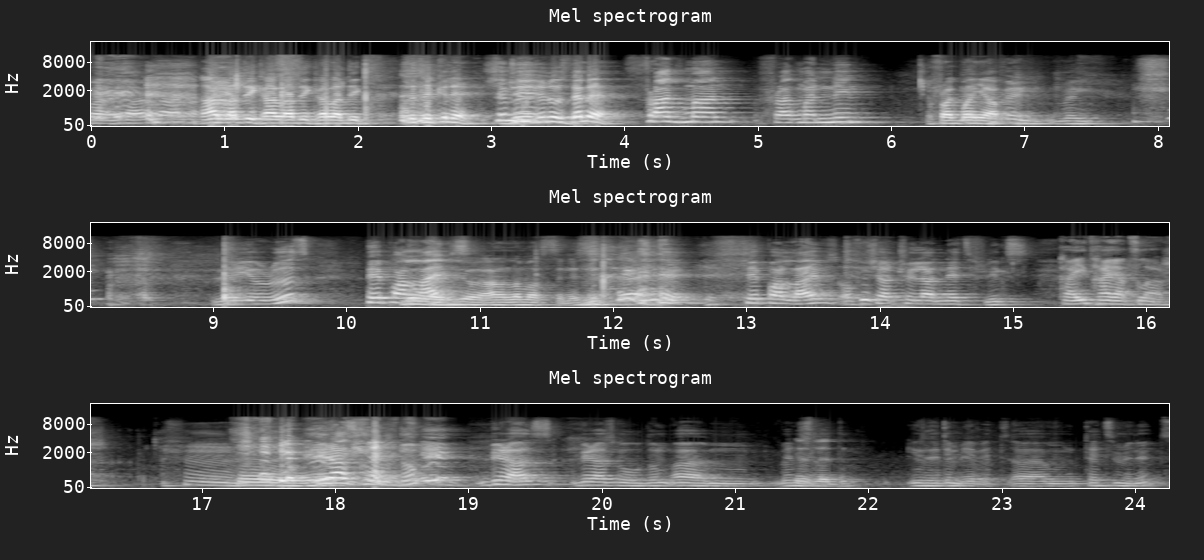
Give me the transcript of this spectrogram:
ya Allah. Anladık anladık anladık. Teşekkürler. Şimdi- Duydunuz değil mi? Fragman, fragmanın Fragman yap. Very, very, veriyoruz. Paper Lives, yok, anlamazsınız. Paper Lives official trailer Netflix. Kayıt hayatlar. Biraz güldüm. Biraz, biraz güldüm. Um, ben İzledim. İzledim evet. Um, 30 minutes.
